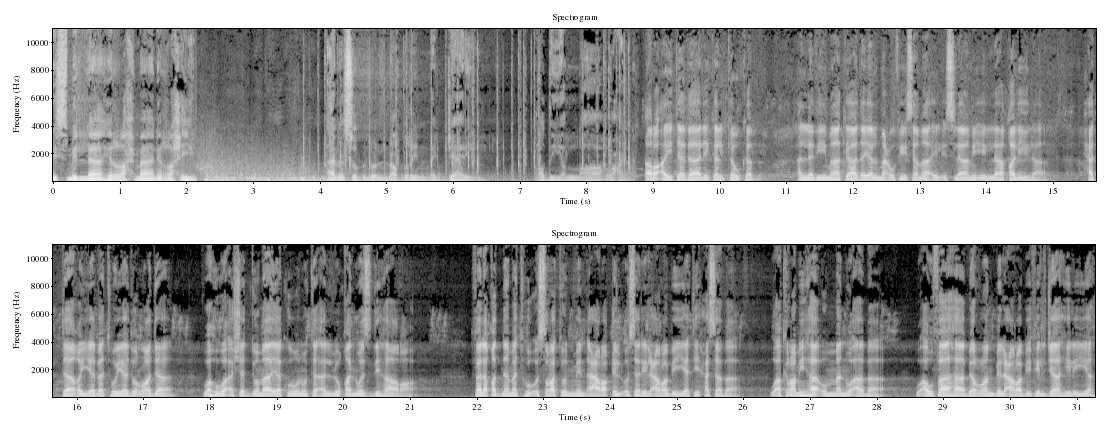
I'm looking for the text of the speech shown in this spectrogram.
بسم الله الرحمن الرحيم. أنس بن النضر النجاري رضي الله عنه. أرأيت ذلك الكوكب الذي ما كاد يلمع في سماء الإسلام إلا قليلا حتى غيبته يد الردى وهو أشد ما يكون تالقا وازدهارا. فلقد نمته أسرة من أعرق الأسر العربية حسبا وأكرمها اما وابا وأوفاها برا بالعرب في الجاهلية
